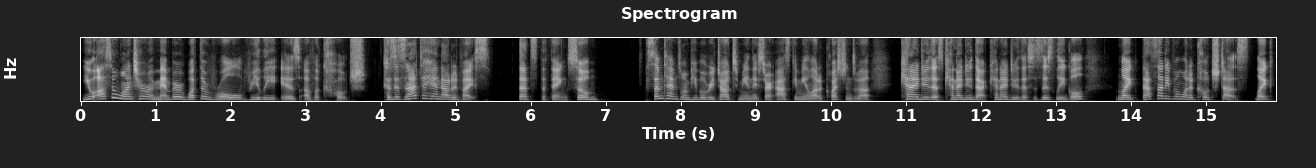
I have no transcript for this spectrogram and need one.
You also want to remember what the role really is of a coach because it's not to hand out advice. That's the thing. So sometimes when people reach out to me and they start asking me a lot of questions about can i do this? Can i do that? Can i do this? Is this legal like, that's not even what a coach does. Like,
